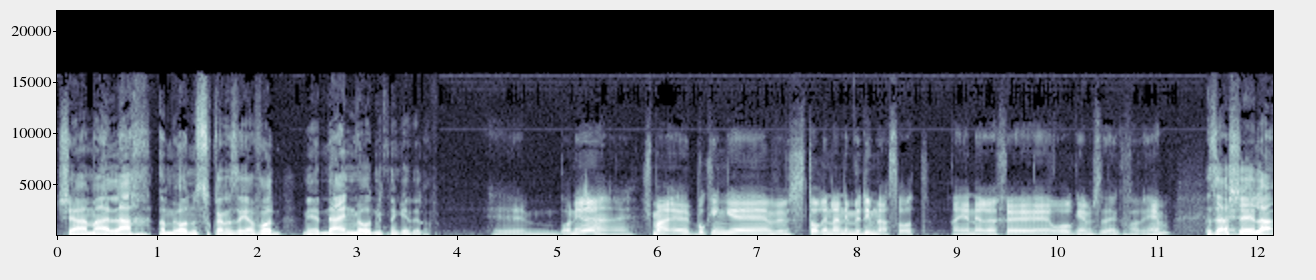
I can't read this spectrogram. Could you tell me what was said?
שהמהלך המאוד מסוכן הזה יעבוד, אני עדיין מאוד מתנגד אליו. אה, בוא נראה. שמע, אה, booking אה, ו storyline הם יודעים לעשות. עיין ערך וור זה גברים. זה כן. השאלה,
